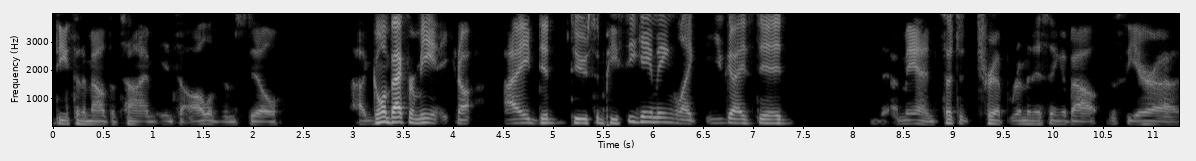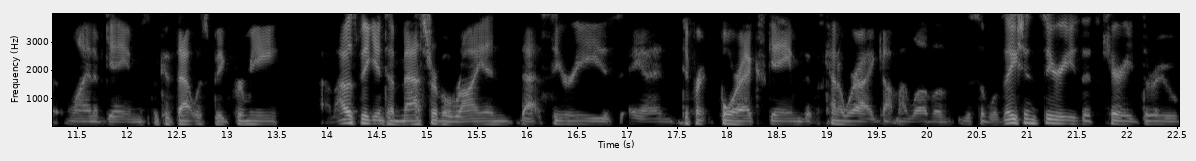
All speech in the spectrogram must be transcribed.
decent amounts of time into all of them still. Uh, going back for me, you know, I did do some PC gaming like you guys did. Man, such a trip reminiscing about the Sierra line of games because that was big for me. Um, I was big into Master of Orion, that series, and different 4X games. It was kind of where I got my love of the Civilization series that's carried through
